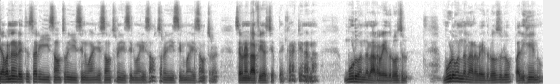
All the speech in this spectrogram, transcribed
ఎవరిని అడిగితే సార్ ఈ సంవత్సరం ఈ సినిమా ఈ సంవత్సరం ఈ సినిమా ఈ సంవత్సరం ఈ సినిమా ఈ సంవత్సరం సెవెన్ అండ్ హాఫ్ ఇయర్స్ చెప్తే కరెక్టేనా మూడు వందల అరవై ఐదు రోజులు. మూడు వందల అరవై ఐదు రోజులు పదిహేను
